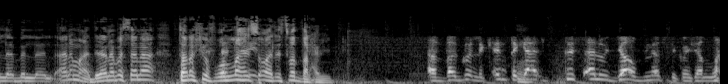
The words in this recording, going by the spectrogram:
بال... بال... أنا ما أدري. أنا بس أنا ترى شوف والله سؤال. تفضل حبيبي. بقول لك أنت قاعد تسأل وتجاوب بنفسك ما شاء الله.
